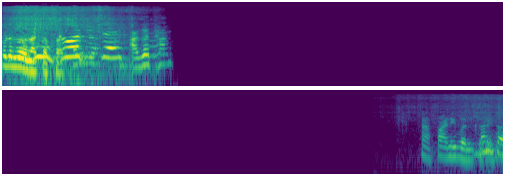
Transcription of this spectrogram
पुढे जाऊ नका पण. अगं थांब हा पाणी बंद करायचं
